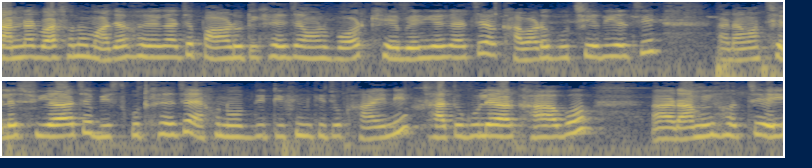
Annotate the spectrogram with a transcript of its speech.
রান্নার বাসনও মাজার হয়ে গেছে পাউরুটি খেয়েছে আমার বর, খেয়ে বেরিয়ে গেছে, আর খাবারও গুছিয়ে দিয়েছি। আর আমার ছেলে শুয়ে আছে, বিস্কুট খেয়েছে, এখনও অবধি টিফিন কিছু খায়নি, ছাতু গুলে আর খাওয়াবো। আর আমি হচ্ছে এই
